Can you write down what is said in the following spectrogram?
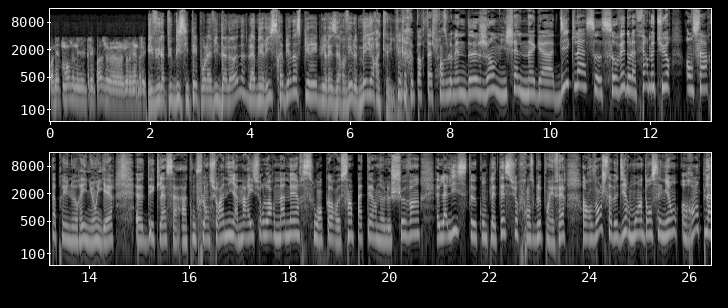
Honnêtement, je n'hésiterai pas, je, je, reviendrai. Et vu la publicité pour la ville d'Alonne, la mairie serait bien inspirée de lui réserver le meilleur accueil. Reportage France Bleu de Jean-Michel Naga. Dix classes sauvées de la fermeture en Sarthe après une réunion hier. Euh, des classes à, Conflans-sur-Annie, à Mareil-sur-Loire, Mamers ou encore Saint-Paterne-le-Chevin. La liste complète est sur francebleu.fr. En revanche, ça veut dire moins d'enseignants remplacés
